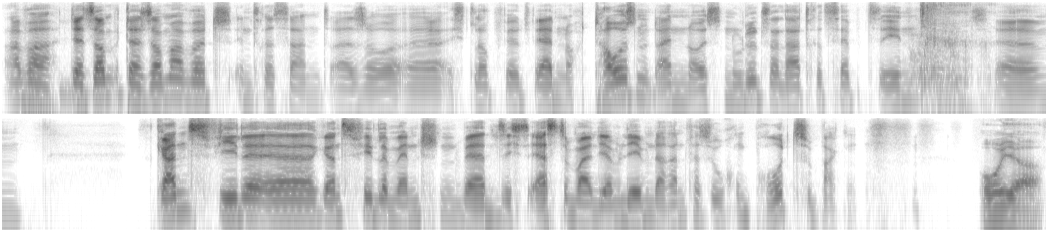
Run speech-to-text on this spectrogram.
Aber der, Som der Sommer wird interessant. Also äh, ich glaube, wir werden noch tausend ein neues Nudelsalatrezept sehen und ähm, ganz viele, äh, ganz viele Menschen werden sich das erste Mal in ihrem Leben daran versuchen, Brot zu backen. Oh ja,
